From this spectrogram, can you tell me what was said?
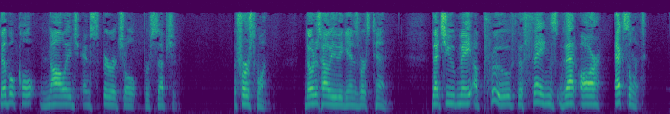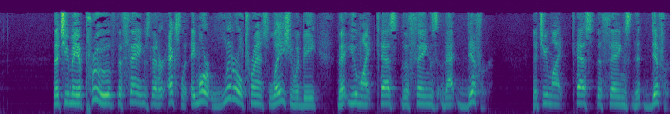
biblical knowledge and spiritual perception. The first one. Notice how he begins verse 10 that you may approve the things that are excellent. That you may approve the things that are excellent. A more literal translation would be that you might test the things that differ. That you might test the things that differ.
